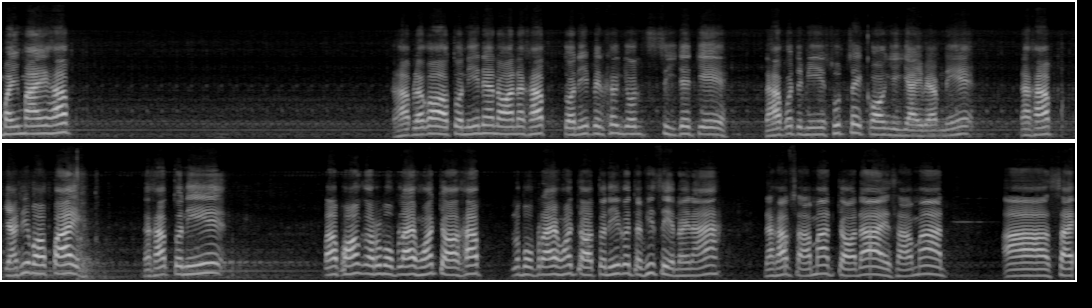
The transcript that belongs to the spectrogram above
ใหม่ ๆ ครับ นะครับแล้วก็ตัวนี้แน่นอนนะครับ ตัวนี้เป็นเครื่องยนต์ 4JJ นะครับก็จะมีซุดไส้กรองใหญ่ ๆ แบบนี้นะครับ อย่างที่บอกไปนะครับ ตัวนี้มาพร้อมกับระบบลายหัวจอครับ ระบบลายหัวจอตัวนี้ก็จะพิเศษหน่อยนะนะครับ สามารถจอได้สามารถาใส่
